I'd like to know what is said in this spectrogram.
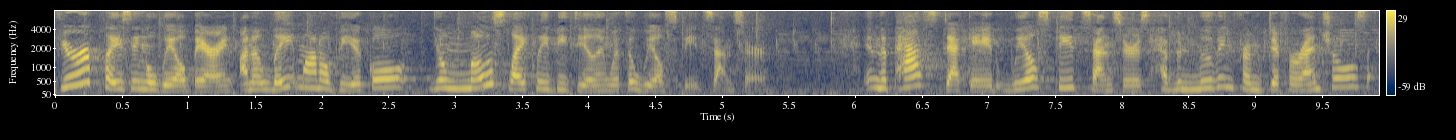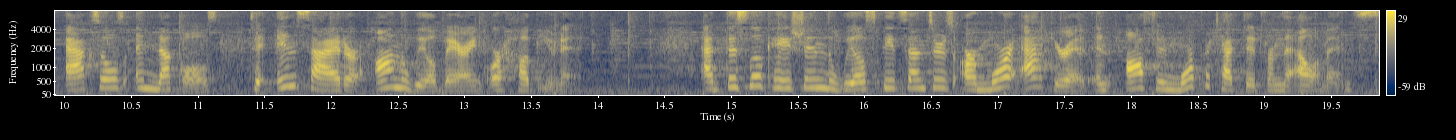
If you're replacing a wheel bearing on a late model vehicle, you'll most likely be dealing with a wheel speed sensor. In the past decade, wheel speed sensors have been moving from differentials, axles, and knuckles to inside or on the wheel bearing or hub unit. At this location, the wheel speed sensors are more accurate and often more protected from the elements.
